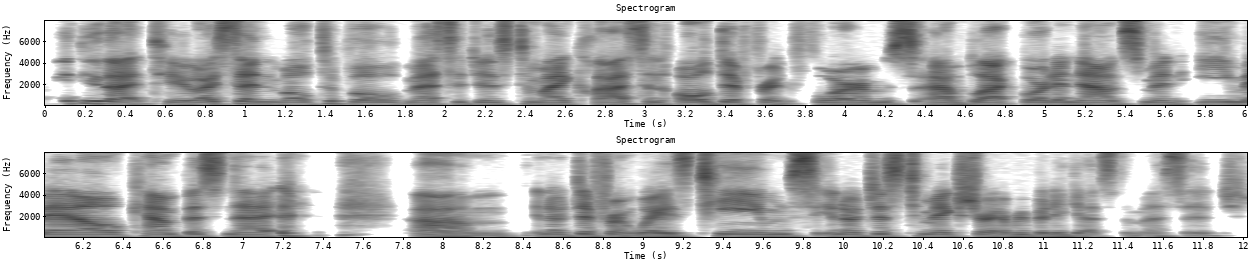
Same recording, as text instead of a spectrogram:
I do that too. I send multiple messages to my class in all different forms, um, Blackboard announcement, email, CampusNet, um, you know, different ways, Teams, you know, just to make sure everybody gets the message.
